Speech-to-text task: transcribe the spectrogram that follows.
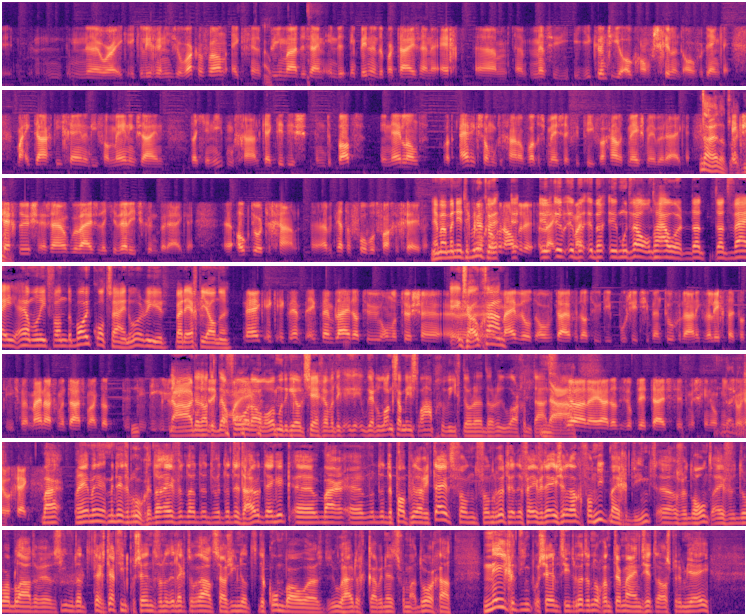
Nee hoor, ik, ik lig er niet zo wakker van. Ik vind het Oh. prima. Er zijn in de, in- binnen de partij zijn er echt ehm, eh, mensen die... Je kunt hier ook gewoon verschillend over denken. Maar ik daag diegenen die van mening zijn dat je niet moet gaan. Kijk, dit is een debat in Nederland wat eigenlijk zou moeten gaan over wat is het meest effectief. Waar gaan we het meest mee bereiken? nou ja, dat Ik me. zeg dus, er zijn ook bewijzen dat je wel iets kunt bereiken. Eh, ook door te gaan. Daar heb ik net een voorbeeld van gegeven. Nee, maar meneer de Broeke, andere eh, u, u, u, maar- u- u moet wel onthouden dat, dat wij helemaal niet van de boycott zijn hoor, hier bij de echte Janne. Nee, ik, ik, ik, ben, ik ben blij dat u ondertussen eh, Ik zou ook gaan. mij wilt overtuigen dat u die positie bent toegedaan. Ik wellicht dat dat iets met mijn argumentatie maakt. Dat die, die illusie Nou, dat had ik daarvoor al hoor, moet ik eerlijk zeggen. Want ik, ik werd langzaam in slaap gewiegd door, eh, door uw argumentatie. Nou, Ja, nou ja, dat is op dit tijdstip misschien ook niet zo heel gek. Maar meneer, meneer, meneer de Broek, dat, even, dat, dat, dat is duidelijk, denk ik. Eh, maar eh, de, populariteit van, van Rutte en de VVD is in elk geval niet mee gediend. Eh, als we de hond even doorbladeren, zien we dat slechts 13% van het electoraat zou zien dat de combo, eh uw huidige kabinetsformaat, doorgaat. 19% ziet Rutte nog een termijn zitten als premier.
